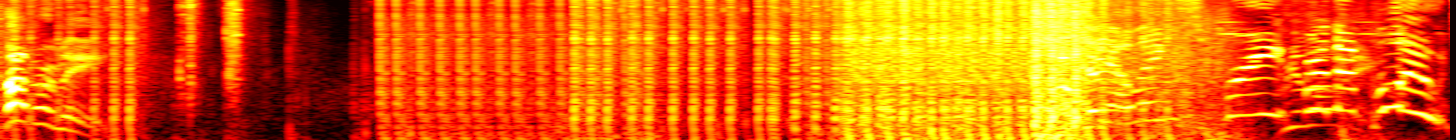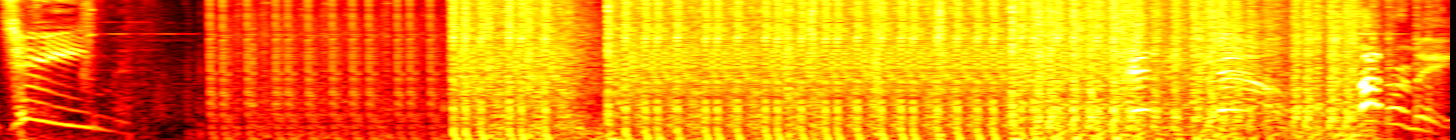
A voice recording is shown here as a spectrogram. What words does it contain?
Cover me. Killing spree for the Reloading. blue team! Enemy down. Cover me.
